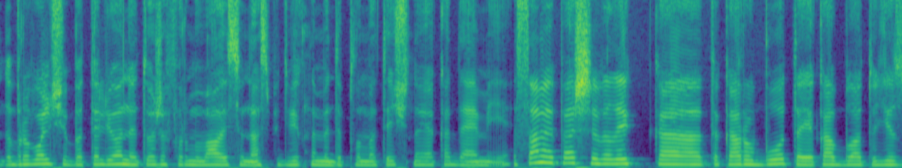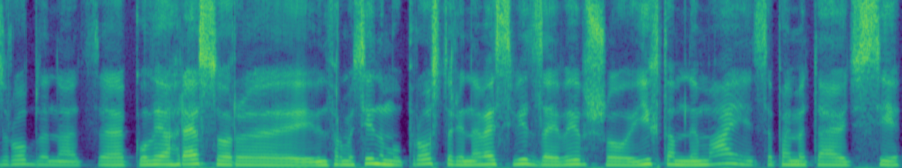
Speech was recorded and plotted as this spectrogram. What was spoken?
добровольчі батальйони теж формувалися у нас під вікнами дипломатичної академії. Саме перша велика така робота, яка була тоді зроблена, це коли агресор е, в інформаційному просторі на весь світ заявив, що їх там немає, і це пам'ятають всі,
